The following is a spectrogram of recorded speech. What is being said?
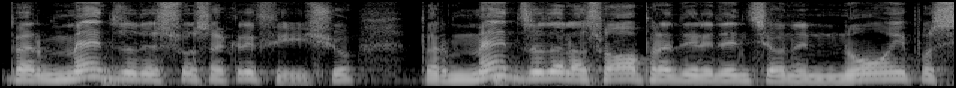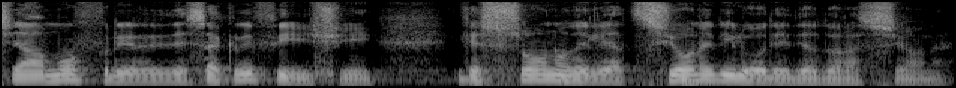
per mezzo del suo sacrificio, per mezzo della sua opera di redenzione, noi possiamo offrire dei sacrifici che sono delle azioni di lode e di adorazione.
